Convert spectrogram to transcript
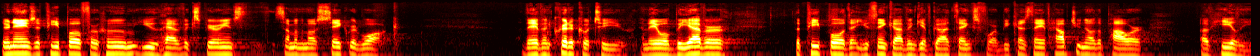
They're names of people for whom you have experienced some of the most sacred walk. They have been critical to you, and they will be ever the people that you think of and give God thanks for because they have helped you know the power of healing.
